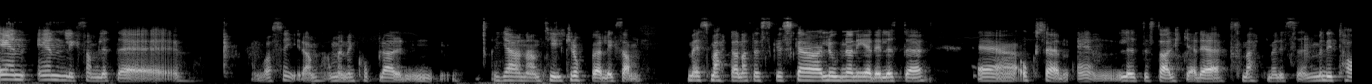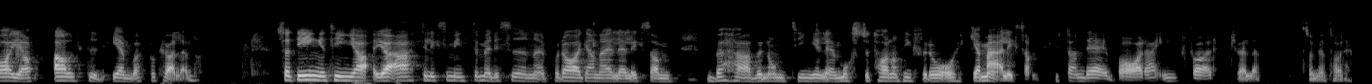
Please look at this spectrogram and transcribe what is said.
en, en liksom lite, vad säger de, ja, men den kopplar hjärnan till kroppen liksom. Med smärtan, att det ska, ska lugna ner det lite. och sen en lite starkare smärtmedicin. Men det tar jag alltid enbart på kvällen. Så att det är ingenting, jag, jag äter liksom inte mediciner på dagarna eller liksom behöver någonting eller måste ta någonting för att orka med liksom. Utan det är bara inför kvällen som jag tar det.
